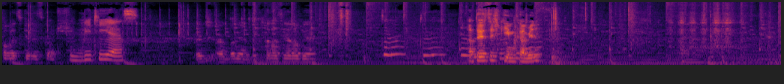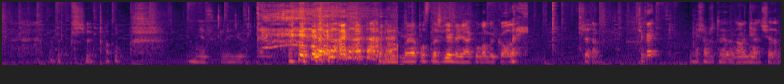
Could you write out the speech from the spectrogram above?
powiedz kiedy skończysz. BTS. Albo nie, teraz ja robię... A ty jesteś kim, Kamil? przypał. Nie skleiłem. Moja postać nie wie jaką mamy kolej. Siedem. Czekaj. Myślałem, że to jeden, ale nie, siedem.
